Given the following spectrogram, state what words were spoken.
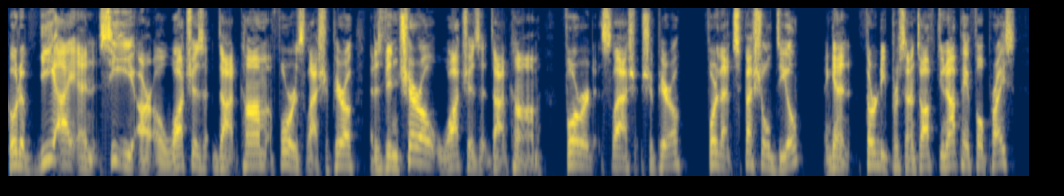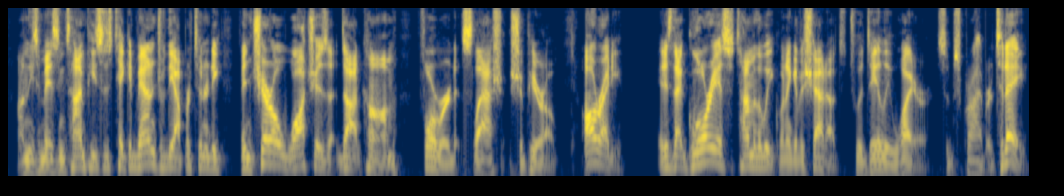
Go to V-I-N-C-E-R-O watches.com forward slash Shapiro. That is vincerowatches.com forward slash Shapiro for that special deal. Again, 30% off. Do not pay full price on these amazing timepieces. Take advantage of the opportunity. VinceroWatches.com forward slash Shapiro. Alrighty. It is that glorious time of the week when I give a shout out to a Daily Wire subscriber. Today,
